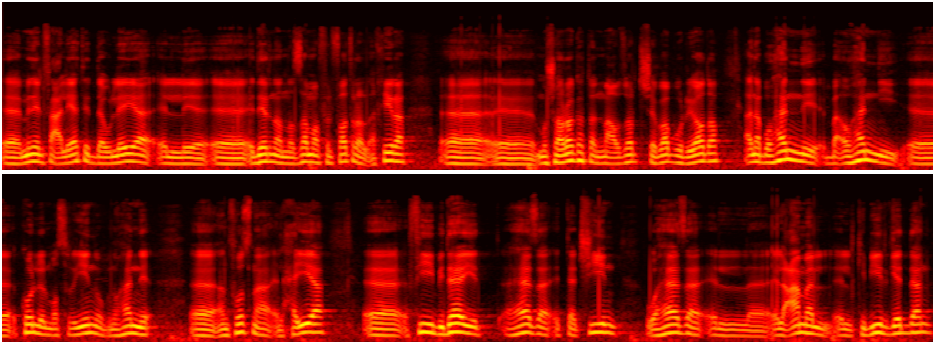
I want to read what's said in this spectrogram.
من الفعاليات الدولية اللي قدرنا ننظمها في الفترة الأخيرة مشاركة مع وزارة الشباب والرياضة. أنا بهني بأهني كل المصريين وبنهنئ أنفسنا الحقيقة في بداية هذا التدشين وهذا العمل الكبير جدا.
